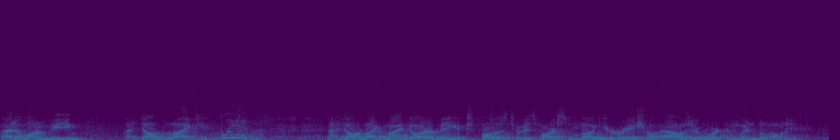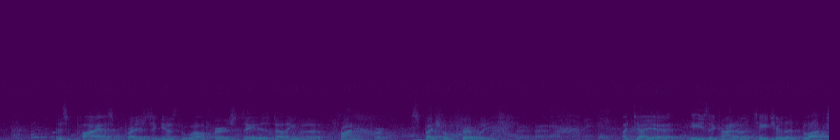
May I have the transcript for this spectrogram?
I don't want to meet him. I don't like him. Will. I don't like my daughter being exposed to his horse and buggy, Horatio Alger work, and wind baloney. This pious prejudice against the welfare state is nothing but a front for special privilege. I tell you, he's the kind of a teacher that blocks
